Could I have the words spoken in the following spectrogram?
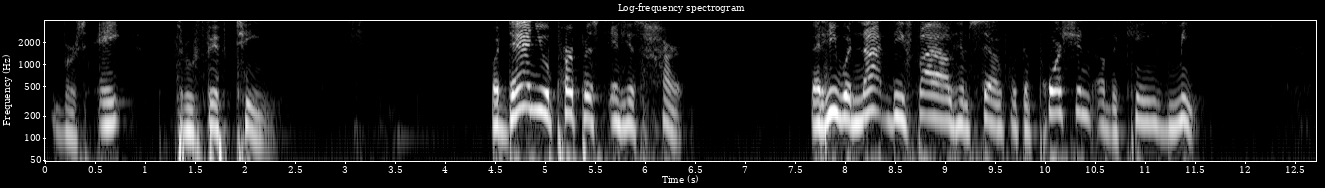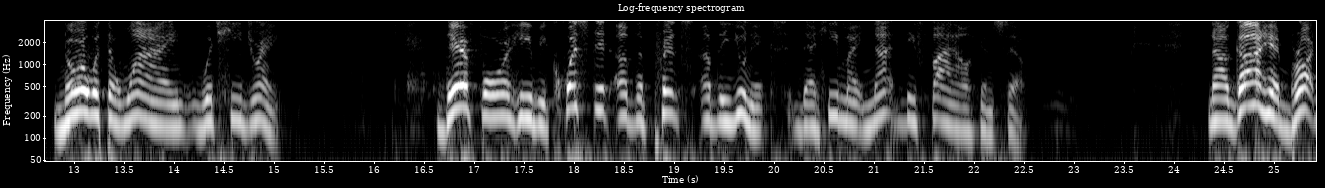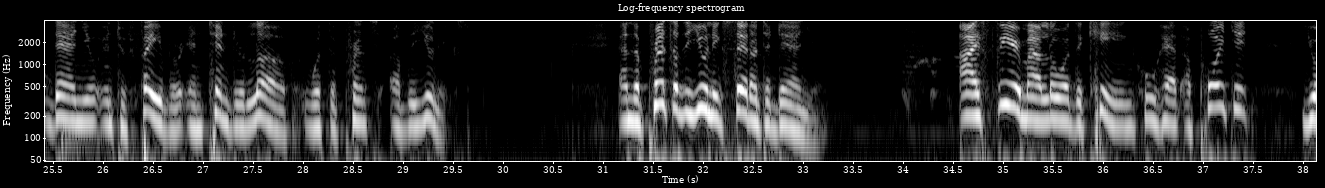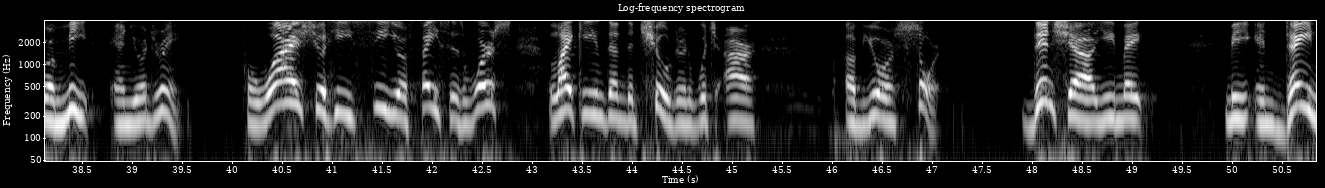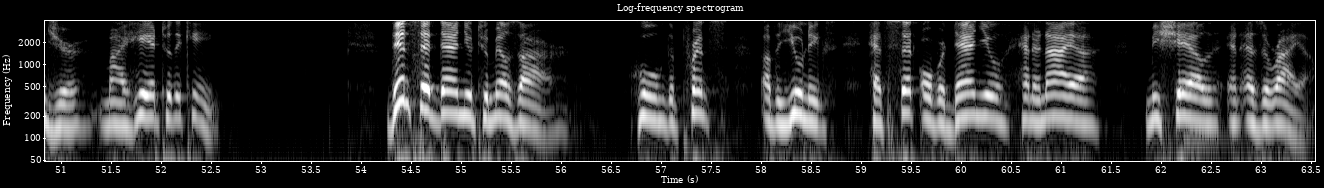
verse 8 through 15. But Daniel purposed in his heart that he would not defile himself with the portion of the king's meat, nor with the wine which he drank. Therefore he requested of the prince of the eunuchs that he might not defile himself. Now God had brought Daniel into favor and tender love with the prince of the eunuchs. And the prince of the eunuchs said unto Daniel, I fear my lord the king, who hath appointed your meat and your drink. For why should he see your faces worse liking than the children which are of your sort? Then shall ye make me endanger my head to the king. Then said Daniel to Melzar, whom the prince of the eunuchs had set over Daniel, Hananiah, Mishael, and Azariah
